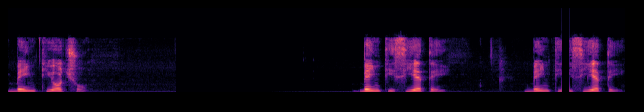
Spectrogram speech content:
veintiocho, veintisiete, veintisiete,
